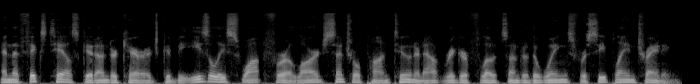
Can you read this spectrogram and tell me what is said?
and the fixed tailskid undercarriage could be easily swapped for a large central pontoon and outrigger floats under the wings for seaplane training.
